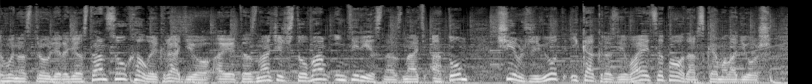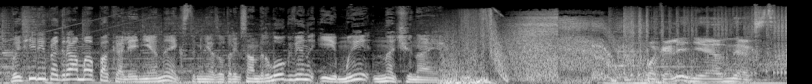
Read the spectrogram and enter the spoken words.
Вы настроили радиостанцию Халык Радио, а это значит, что вам интересно знать о том, чем живет и как развивается павлодарская молодежь. В эфире программа «Поколение Next». Меня зовут Александр Логвин, и мы начинаем. Поколение Next.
